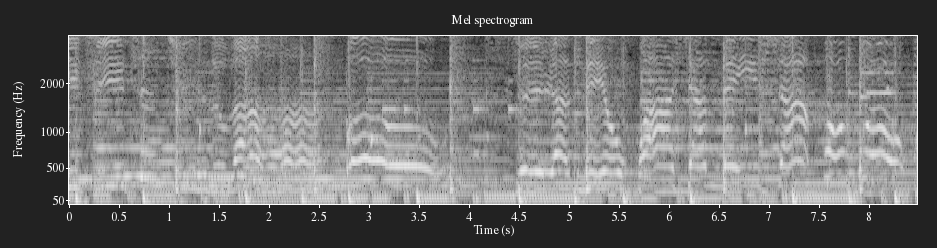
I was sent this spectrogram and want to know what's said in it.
一起启程去流浪。哦，虽然没有华厦美衣裳，哦哦哦，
